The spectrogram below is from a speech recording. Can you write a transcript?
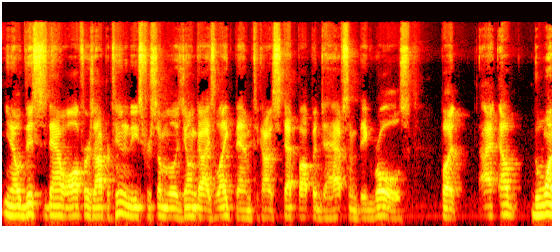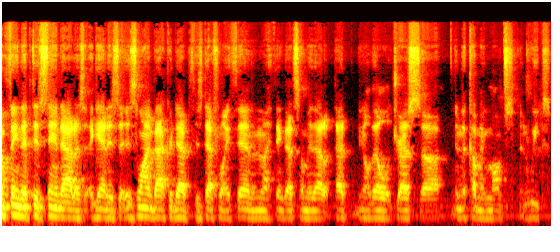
you know this now offers opportunities for some of those young guys like them to kind of step up and to have some big roles. But I, the one thing that did stand out is again is, is, linebacker depth is definitely thin, and I think that's something that that you know they'll address uh, in the coming months and weeks.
